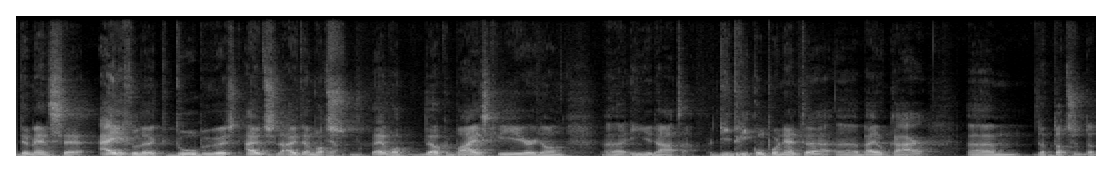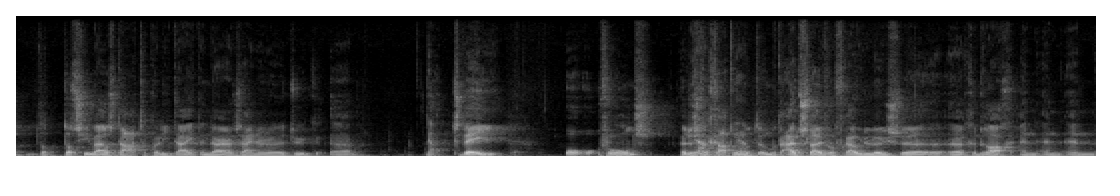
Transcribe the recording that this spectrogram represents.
de mensen eigenlijk doelbewust uitsluit. En wat, ja. hè, wat, welke bias creëer je dan uh, in je data? Die drie componenten uh, bij elkaar, um, dat, dat, dat, dat, dat zien wij als datakwaliteit. En daar zijn er natuurlijk uh, ja, twee voor ons. Dus ja, dat gaat om, ja. het, om het uitsluiten van frauduleus gedrag en, en, en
